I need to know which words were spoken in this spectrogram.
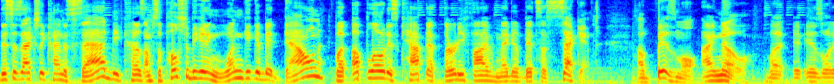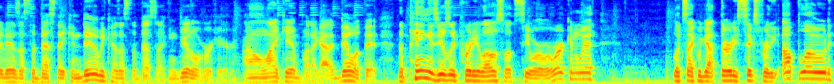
This is actually kind of sad because I'm supposed to be getting one gigabit down, but upload is capped at 35 megabits a second. Abysmal, I know, but it is what it is. That's the best they can do because that's the best I can get over here. I don't like it, but I gotta deal with it. The ping is usually pretty low, so let's see where we're working with. Looks like we got 36 for the upload.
